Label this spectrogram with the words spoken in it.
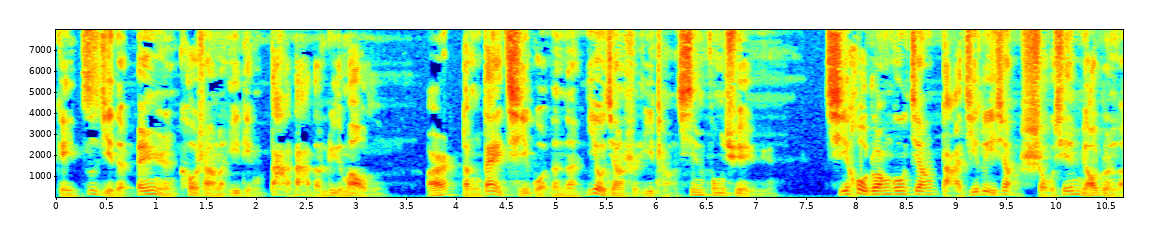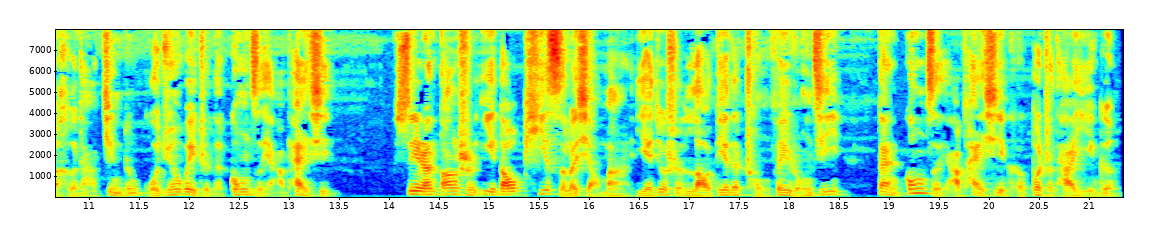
给自己的恩人扣上了一顶大大的绿帽子，而等待齐国的呢，又将是一场腥风血雨。其后庄公将打击对象首先瞄准了和他竞争国君位置的公子牙派系。虽然当时一刀劈死了小妈，也就是老爹的宠妃容姬，但公子牙派系可不止他一个。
